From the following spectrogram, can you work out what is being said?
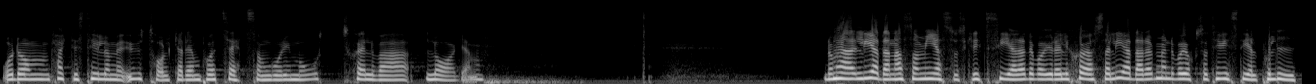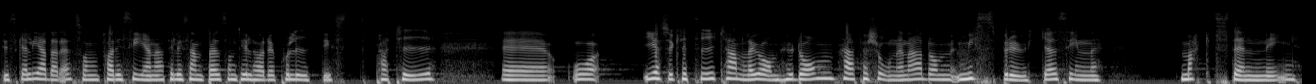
Och de faktiskt till och med uttolkar den på ett sätt som går emot själva lagen. De här ledarna som Jesus kritiserade var ju religiösa ledare, men det var också till viss del politiska ledare, som fariseerna till exempel, som tillhörde politiskt parti. Eh, och Jesu kritik handlar ju om hur de här personerna, de missbrukar sin maktställning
